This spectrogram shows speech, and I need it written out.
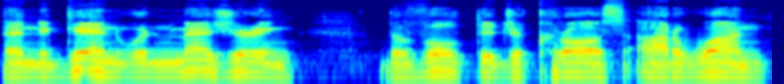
and again, when measuring the voltage across R1.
